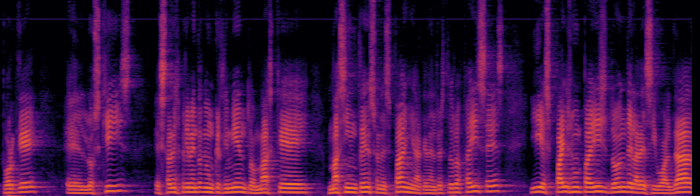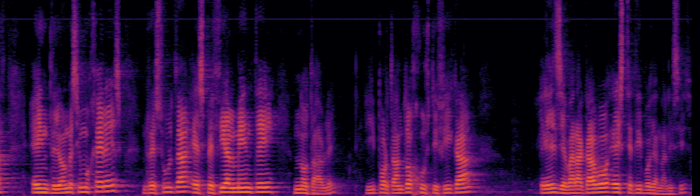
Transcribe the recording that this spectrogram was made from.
porque eh, los KIS están experimentando un crecimiento más, que, más intenso en España que en el resto de los países y España es un país donde la desigualdad entre hombres y mujeres resulta especialmente notable y por tanto justifica el llevar a cabo este tipo de análisis.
